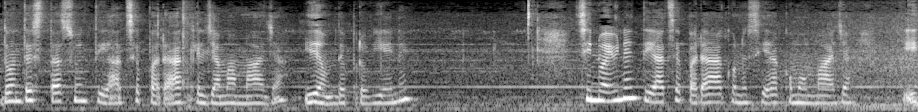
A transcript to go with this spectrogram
¿dónde está su entidad separada que él llama Maya y de dónde proviene? Si no hay una entidad separada conocida como Maya y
